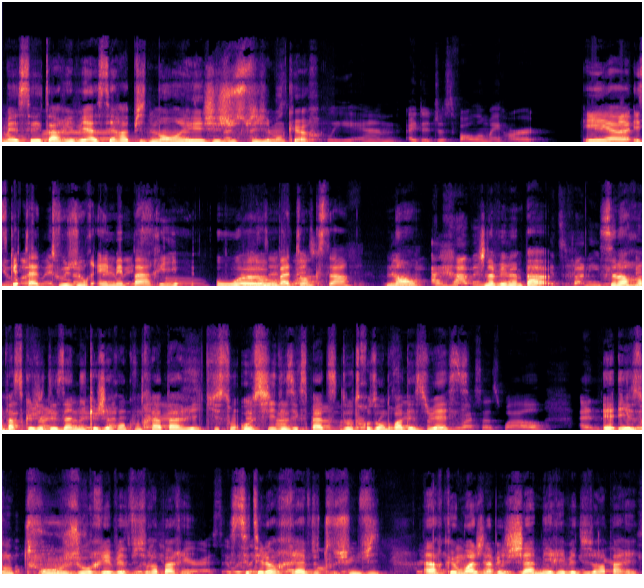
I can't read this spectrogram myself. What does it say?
Mais c'est arrivé assez rapidement et j'ai juste suivi mon cœur. Et euh, est-ce que tu as toujours aimé Paris ou euh, pas tant que ça? Non, je n'avais même pas... C'est marrant parce que j'ai des amis que j'ai rencontrés à Paris qui sont aussi des expats d'autres endroits des US. Et ils ont toujours rêvé de vivre à Paris. C'était leur rêve de toute une vie. Alors que moi, je n'avais jamais rêvé de vivre à Paris.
